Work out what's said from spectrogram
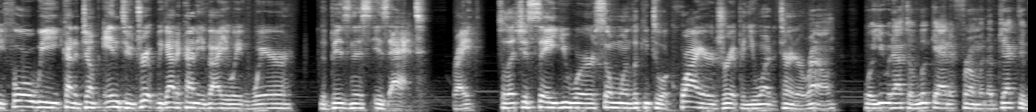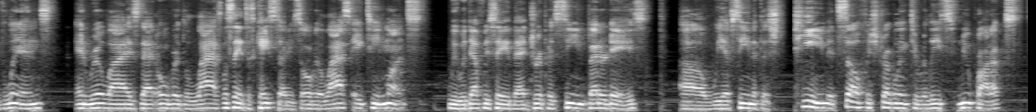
before we kind of jump into drip, we got to kind of evaluate where the business is at, right? So let's just say you were someone looking to acquire drip and you wanted to turn it around. Well, you would have to look at it from an objective lens and realize that over the last, let's say it's a case study. So over the last 18 months, we would definitely say that Drip has seen better days. Uh, we have seen that the team itself is struggling to release new products,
